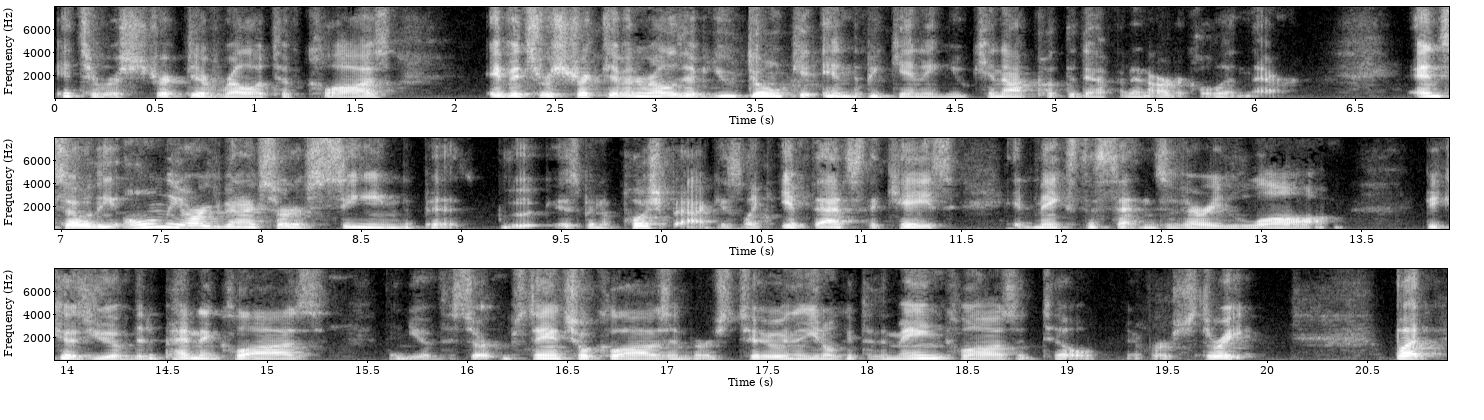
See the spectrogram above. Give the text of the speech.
It's a restrictive relative clause. If it's restrictive and relative, you don't get in the beginning. You cannot put the definite article in there. And so the only argument I've sort of seen has been a pushback is like, if that's the case, it makes the sentence very long because you have the dependent clause, and you have the circumstantial clause in verse two, and then you don't get to the main clause until verse three. But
